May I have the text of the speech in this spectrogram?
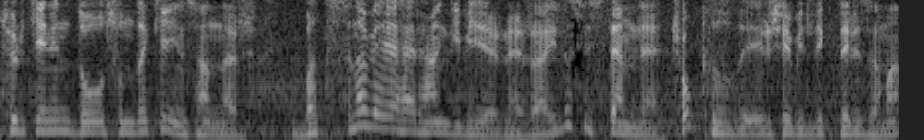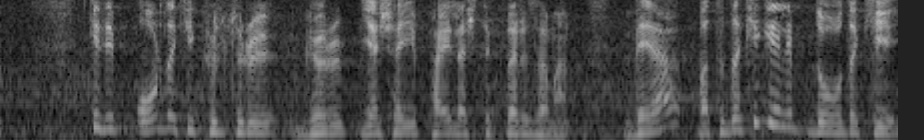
Türkiye'nin doğusundaki insanlar batısına veya herhangi bir yerine raylı sistemle çok hızlı erişebildikleri zaman gidip oradaki kültürü görüp yaşayıp paylaştıkları zaman veya batıdaki gelip doğudaki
